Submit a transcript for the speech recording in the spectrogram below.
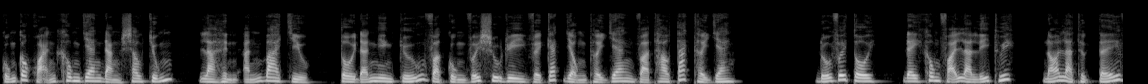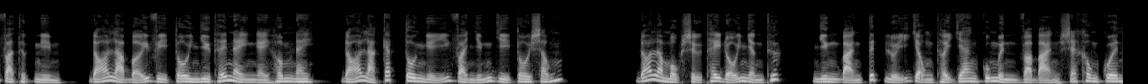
cũng có khoảng không gian đằng sau chúng, là hình ảnh ba chiều, tôi đã nghiên cứu và cùng với Suri về các dòng thời gian và thao tác thời gian. Đối với tôi, đây không phải là lý thuyết, nó là thực tế và thực nghiệm, đó là bởi vì tôi như thế này ngày hôm nay, đó là cách tôi nghĩ và những gì tôi sống. Đó là một sự thay đổi nhận thức, nhưng bạn tích lũy dòng thời gian của mình và bạn sẽ không quên,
